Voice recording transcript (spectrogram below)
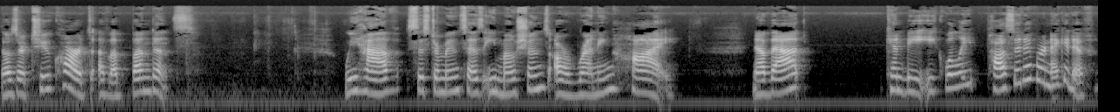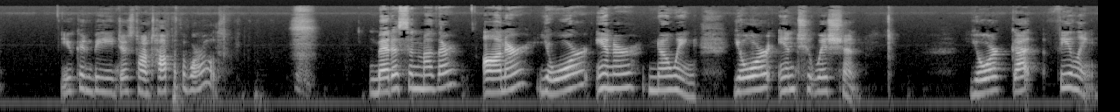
Those are two cards of abundance. We have, Sister Moon says, emotions are running high. Now that can be equally positive or negative. You can be just on top of the world. Medicine Mother, honor your inner knowing, your intuition, your gut feeling.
